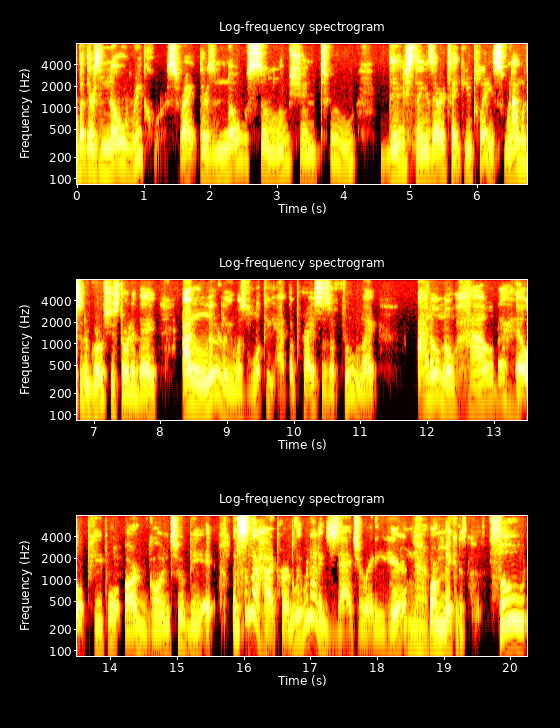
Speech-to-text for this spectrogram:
But there's no recourse, right? There's no solution to these things that are taking place. When I went to the grocery store today, I literally was looking at the prices of food like, I don't know how the hell people are going to be. a- This is not hyperbole. We're not exaggerating here no. or making this food,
